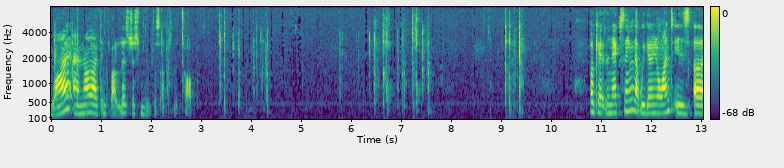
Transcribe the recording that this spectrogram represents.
y, and now that I think about it, let's just move this up to the top. Okay, the next thing that we're going to want is uh,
